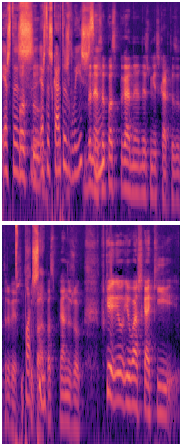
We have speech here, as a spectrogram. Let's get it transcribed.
estas, posso, estas cartas, Luís. Vanessa, sim? posso pegar na, nas minhas cartas outra vez? Pode Desculpa, sim. posso pegar no jogo. Porque eu, eu acho que há aqui.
